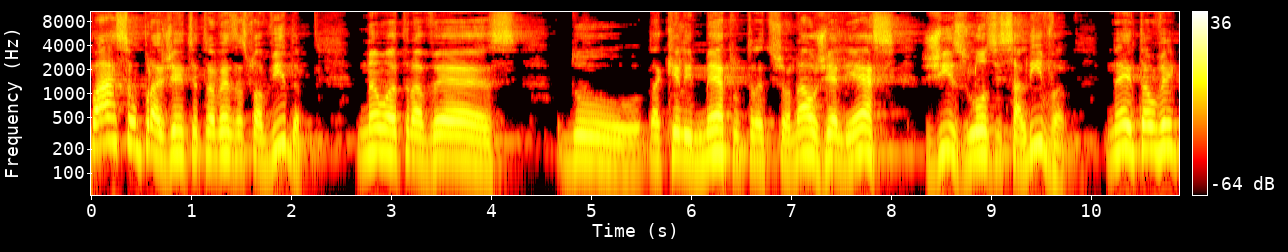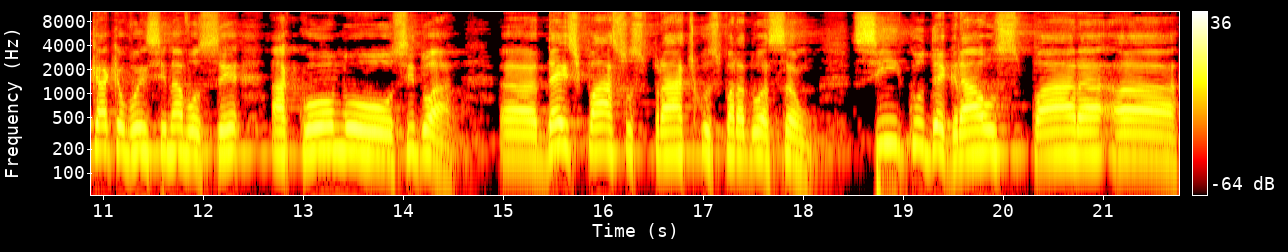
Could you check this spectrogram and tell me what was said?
passam para a gente através da sua vida, não através do daquele método tradicional GLS, giz, lousa e saliva. Né? Então vem cá que eu vou ensinar você a como se doar. Uh, dez passos práticos para a doação, cinco degraus para uh,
